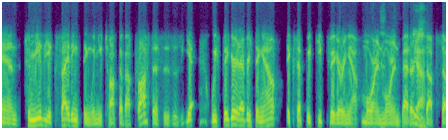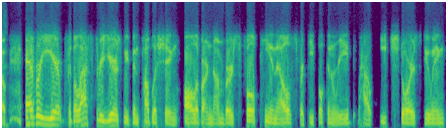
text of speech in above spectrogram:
and to me, the exciting thing when you talk about processes is, yeah, we figured everything out, except we keep figuring out more and more and better yeah. stuff. So every year, for the last three years, we've been publishing all of our numbers, full P&Ls for people can read how each store is doing.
